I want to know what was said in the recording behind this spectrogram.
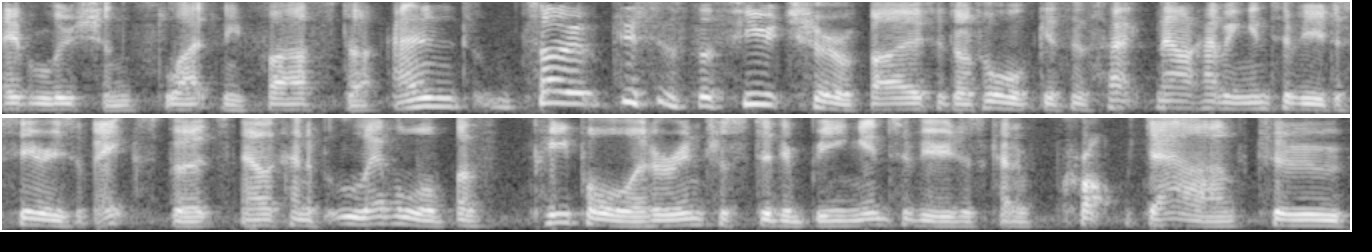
evolution slightly faster. And so this is the future of biota.org is in fact now having interviewed a series of experts, now the kind of level of, of people that are interested in being interviewed has kind of cropped down to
